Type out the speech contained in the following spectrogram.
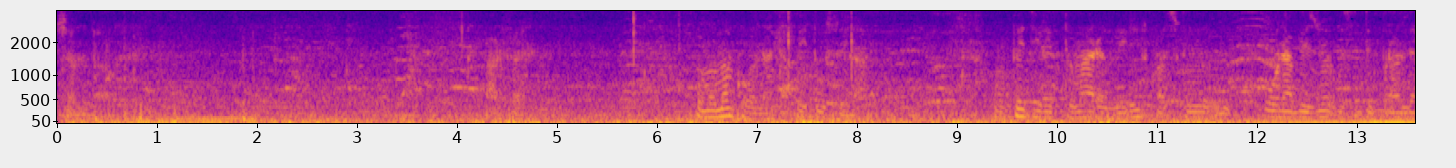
Chandor parfait au moment qu'on a tapé tout cela on peut directement revenir parce que on a besoin aussi de prendre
